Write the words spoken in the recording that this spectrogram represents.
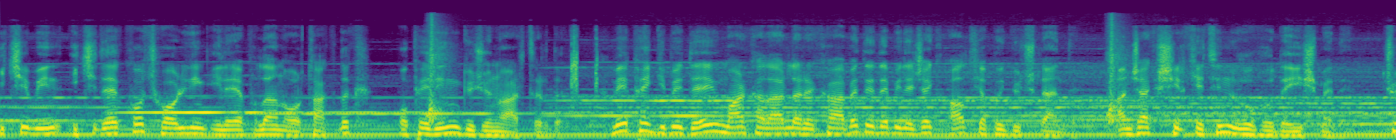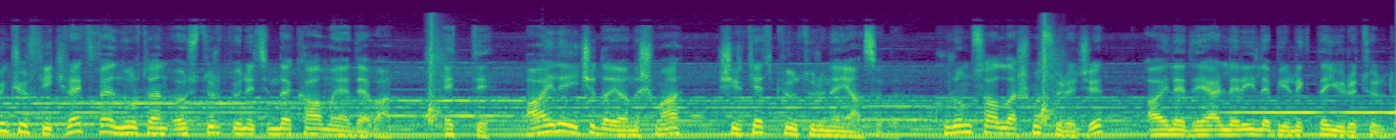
2002'de Koç Holding ile yapılan ortaklık, Opel'in gücünü artırdı. VP gibi dev markalarla rekabet edebilecek altyapı güçlendi. Ancak şirketin ruhu değişmedi. Çünkü Fikret ve Nurten Öztürk yönetimde kalmaya devam etti. Aile içi dayanışma, şirket kültürüne yansıdı. Kurumsallaşma süreci, aile değerleriyle birlikte yürütüldü.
